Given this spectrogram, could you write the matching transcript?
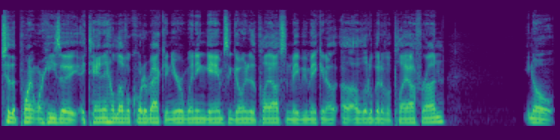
to the point where he's a, a Tannehill level quarterback and you're winning games and going to the playoffs and maybe making a a little bit of a playoff run, you know,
